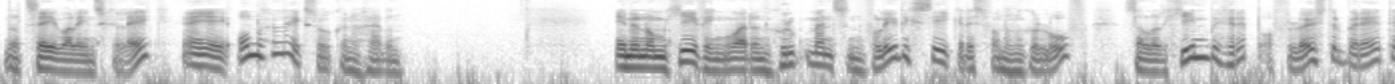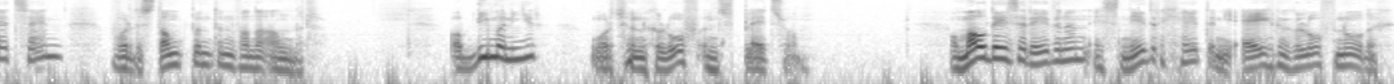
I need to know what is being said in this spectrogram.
dat zij wel eens gelijk en jij ongelijk zou kunnen hebben. In een omgeving waar een groep mensen volledig zeker is van hun geloof, zal er geen begrip of luisterbereidheid zijn voor de standpunten van de ander. Op die manier wordt hun geloof een splijtswam. Om al deze redenen is nederigheid in je eigen geloof nodig,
